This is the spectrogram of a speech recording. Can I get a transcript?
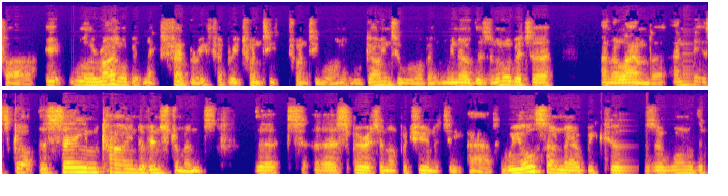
far. It will arrive in orbit next February, February 2021. It will go into orbit, and we know there's an orbiter and a lander. And it's got the same kind of instruments that uh, Spirit and Opportunity had. We also know because uh, one of the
